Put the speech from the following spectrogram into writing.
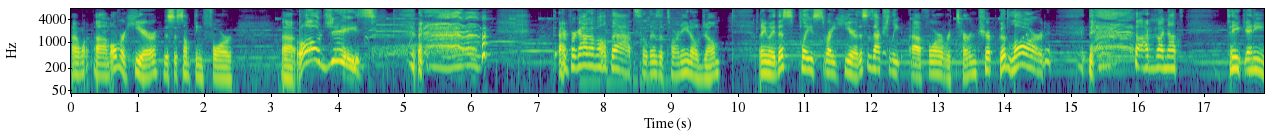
I want, um, over here, this is something for... Uh, oh, jeez! I forgot about that! So there's a tornado jump. But anyway, this place right here, this is actually uh, for a return trip. Good lord! How did I not take any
